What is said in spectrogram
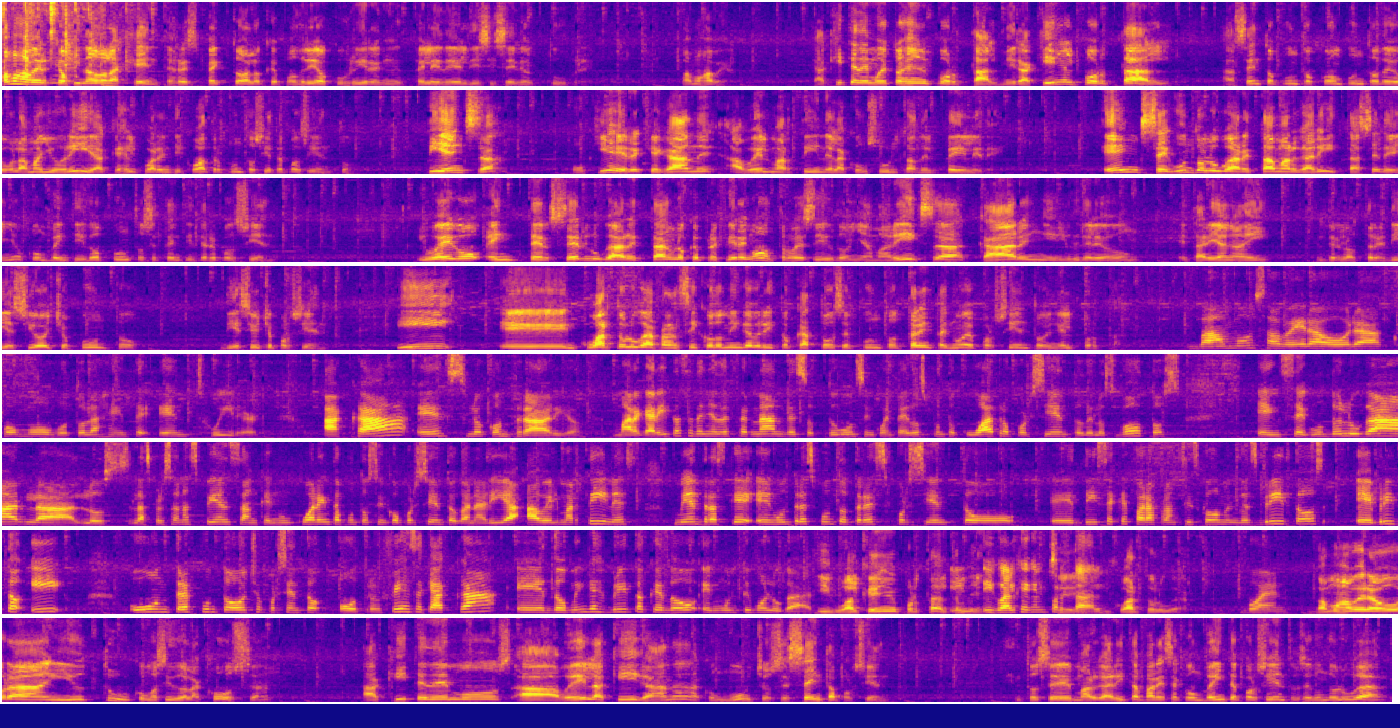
Vamos a ver qué ha opinado la gente respecto a lo que podría ocurrir en el PLD el 16 de octubre. Vamos a ver. Aquí tenemos esto en el portal. Mira, aquí en el portal acento.com.do, la mayoría, que es el 44.7%, piensa o quiere que gane Abel Martínez la consulta del PLD. En segundo lugar está Margarita Cedeño con 22.73%. Luego, en tercer lugar están los que prefieren otros, es decir, Doña Marixa, Karen y Luis de León estarían ahí, entre los tres, 18.18%. Y eh, en cuarto lugar, Francisco Domínguez Brito, 14.39% en el portal. Vamos a ver ahora cómo votó la gente en Twitter. Acá es lo contrario. Margarita Cedeño de Fernández obtuvo un 52.4% de los votos. En segundo lugar, las personas piensan que en un 40.5% ganaría Abel Martínez, mientras que en un 3.3% eh, dice que para Francisco Domínguez Britos, eh, Brito y un 3.8% otro. Fíjese que acá eh, Domínguez Brito quedó en último lugar. Igual que en el portal también. igual que en el portal. en cuarto lugar. Bueno. Vamos a ver ahora en YouTube cómo ha sido la cosa. Aquí tenemos a Abel, aquí gana con mucho, 60%. Entonces Margarita aparece con 20% en segundo lugar.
